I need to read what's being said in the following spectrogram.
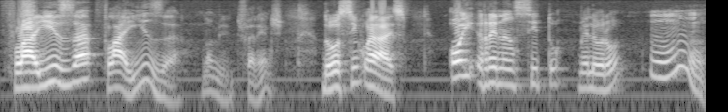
Flaísa. Flaísa? Nome diferente. Do 5 reais. Oi, Renancito. Melhorou? Hum.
